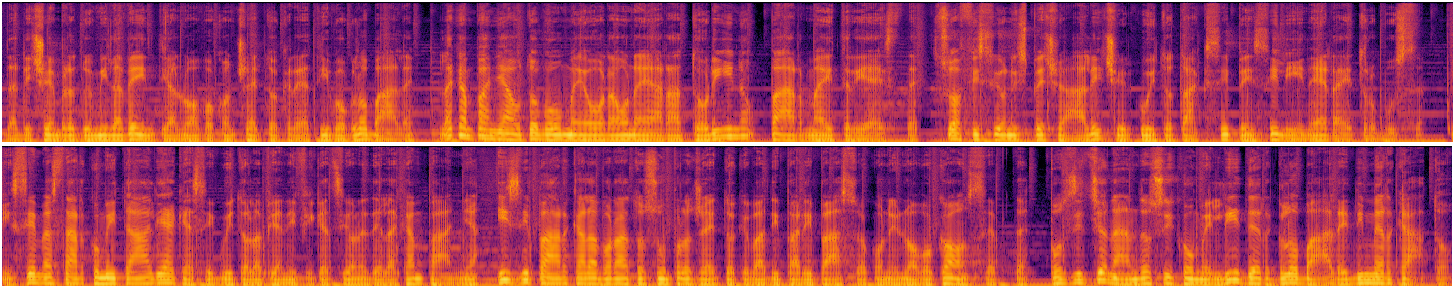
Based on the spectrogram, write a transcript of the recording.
da dicembre 2020 al nuovo concetto creativo globale, la campagna home è ora on air a Torino, Parma e Trieste, su affissioni speciali, circuito taxi, pensiline e retrobus. Insieme a Starcom Italia che ha seguito la pianificazione della campagna, Easy Park ha lavorato su un progetto che va di pari passo con il nuovo concept, posizionandosi come leader globale di mercato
